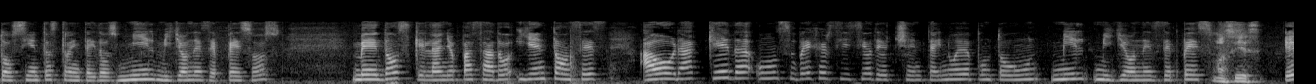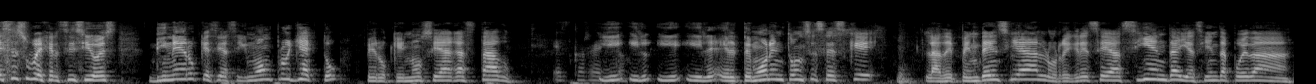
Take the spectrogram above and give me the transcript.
232 mil millones de pesos, menos que el año pasado y entonces ahora queda un subejercicio de 89.1 mil millones de pesos. Así es. Ese subejercicio es dinero que se asignó a un proyecto, pero que no se ha gastado. Es correcto. Y, y- y- y el temor entonces es que la dependencia lo regrese a Hacienda y Hacienda pueda,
